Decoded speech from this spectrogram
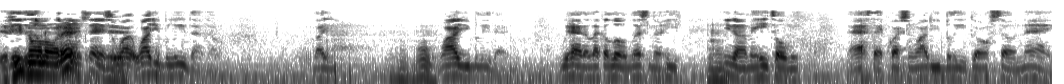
if she's doing all that. I'm saying. So yeah. why why do you believe that though? Like Mhm. why do you believe that? We had like a little listener. He Mhm. you know what I mean. He told me to ask that question. Why do you believe girls sell nag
